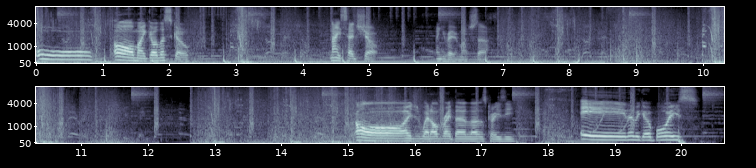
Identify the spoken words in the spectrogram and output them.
Oh, oh my god, let's go. Nice headshot. Thank you very much, sir. Oh, I just went off right there. That was crazy. Hey, there we go, boys.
